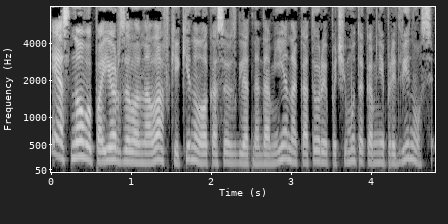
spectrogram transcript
Я снова поёрзала на лавке, кинула косой взгляд на Дамьена, который почему-то ко мне придвинулся.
